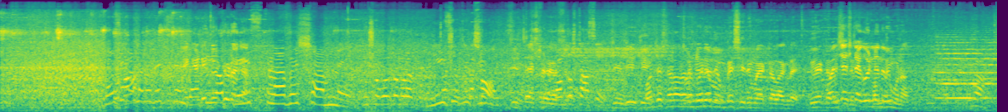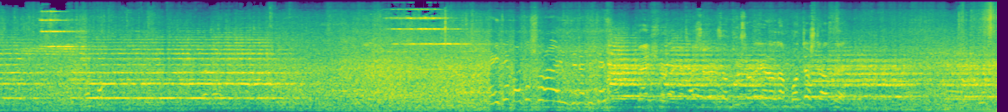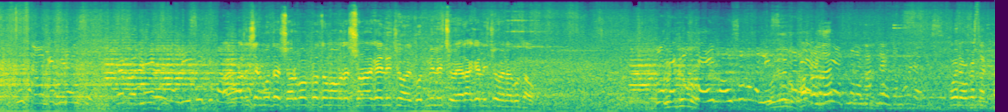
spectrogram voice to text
দর্শক আপনারা দেখছেন এখানে জাতীয় 200 টাকা। প্রেস ক্লাবের সামনে। পঞ্চাশ টাকা বেশি দিব একটা লাগলে। দুই একটা বেশি পঞ্চাশ টাকা করে কম দেবো। দিব না। এইটা কত সময় যেটা টাকা চারশো টাকা শ, দুশো টাকা এটার দাম পঞ্চাশটা আছে খুব আগে বেরোচ্ছে মানে একটা লিচু একটু পাওয়া যায়। বাংলাদেশের মধ্যে সর্বপ্রথম আমাদের সোনারগাঁয় লিচু হয় কদমি লিচু এর আগে লিচু হয় না কোথাও?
